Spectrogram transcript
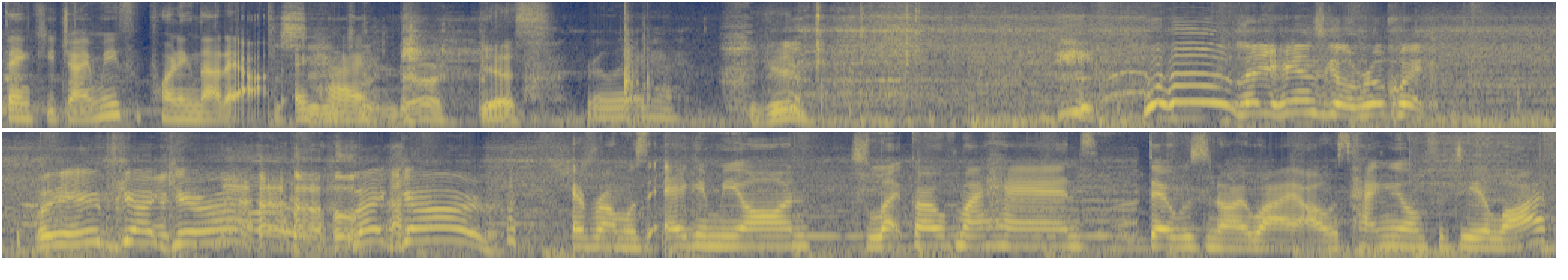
Thank you, Jamie, for pointing that out. Just sit into okay. it and go. Yes. Really? Okay. You good? Let your hands go real quick. Let your hands go, Kira. Let go. Everyone was egging me on to let go of my hands. There was no way. I was hanging on for dear life.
